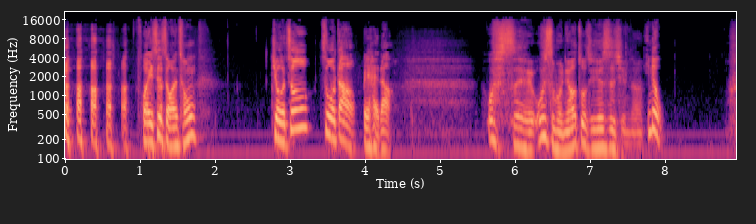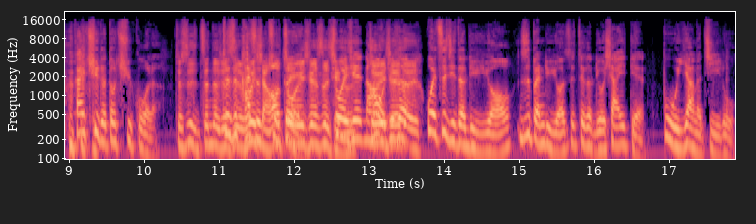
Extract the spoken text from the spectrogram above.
我一次走完，从九州坐到北海道。哇塞，为什么你要做这些事情呢？因为该去的都去过了，就是真的就是开始想要做一些事情，做一些，然后我觉得为自己的旅游，日本旅游这这个留下一点不一样的记录。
